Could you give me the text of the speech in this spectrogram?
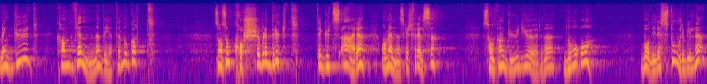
Men Gud kan vende det til noe godt. Sånn som korset ble brukt til Guds ære og menneskers frelse. Sånn kan Gud gjøre det nå òg. Både i det store bildet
